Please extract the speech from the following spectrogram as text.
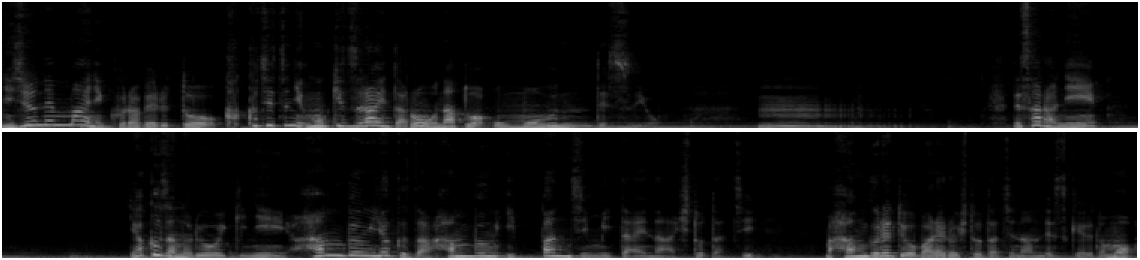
20年前に比べると確実に動きづらいだろうなとは思うんですよ。うんでさらにヤクザの領域に半分ヤクザ半分一般人みたいな人たち、まあ、半グレと呼ばれる人たちなんですけれども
